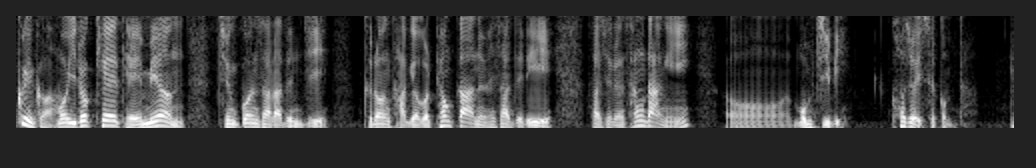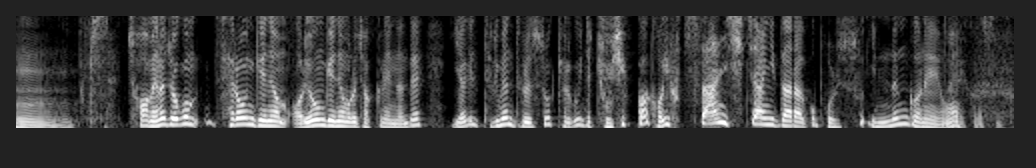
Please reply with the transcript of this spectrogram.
그러니까 뭐 이렇게 되면 증권사라든지 그런 가격을 평가하는 회사들이 사실은 상당히 어 몸집이 커져 있을 겁니다. 음, 처음에는 조금 새로운 개념, 어려운 개념으로 접근했는데 이야기를 들으면 들을수록 결국 이제 주식과 거의 흡사한 시장이다라고 볼 수 있는 거네요. 네, 그렇습니다.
